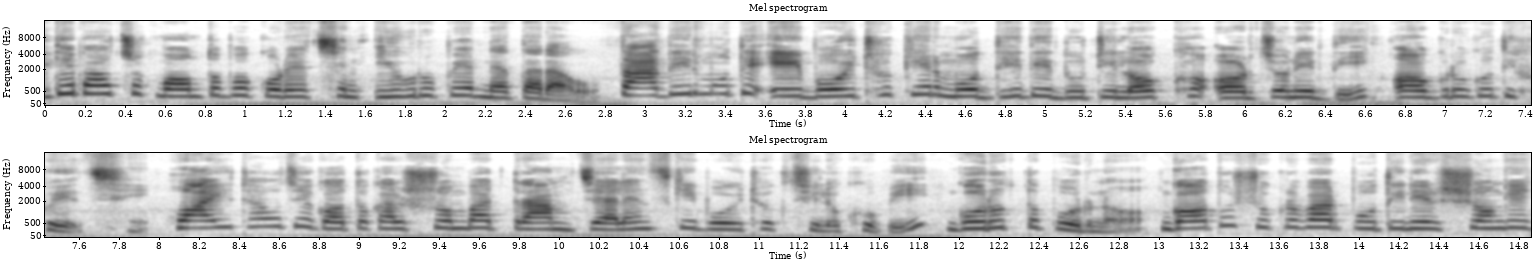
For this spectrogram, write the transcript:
ইতিবাচক মন্তব্য করেছেন ইউরোপের নেতারাও। তাদের মতে, এই বৈঠকের মধ্যে দিয়ে দুটি লক্ষ্য অর্জনের দিক অগ্রগতি হয়েছে। হোয়াইট হাউসে গতকাল সোমবার ট্রাম্প জ্যালেন্সকি বৈঠক ছিল খুবই গুরুত্বপূর্ণ। গত শুক্রবার পুতিনের সঙ্গে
